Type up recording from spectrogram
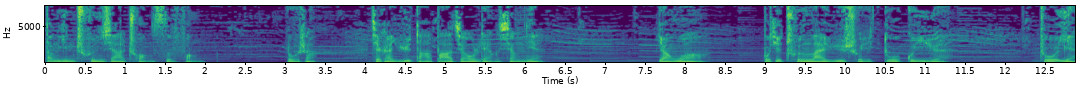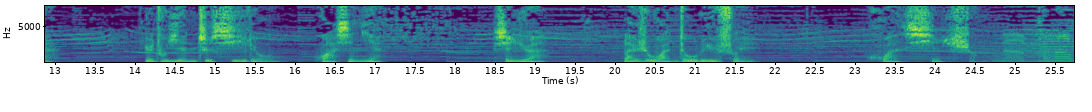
当迎春夏闯四方。路上，且看雨打芭蕉两相念。仰望，不及春来雨水多归怨。着眼，远处胭脂细柳画心燕。心愿。来日晚舟绿水换新生。哪怕无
